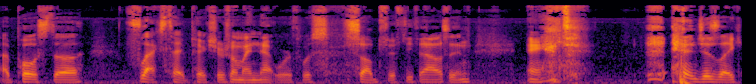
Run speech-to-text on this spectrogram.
I post uh, flex type pictures when my net worth was sub 50,000 and and just like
